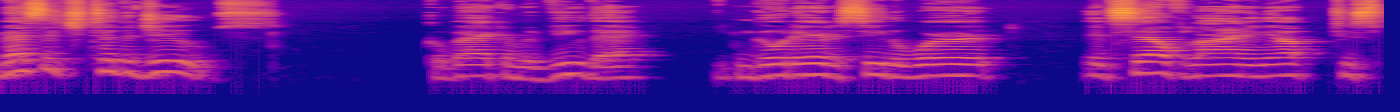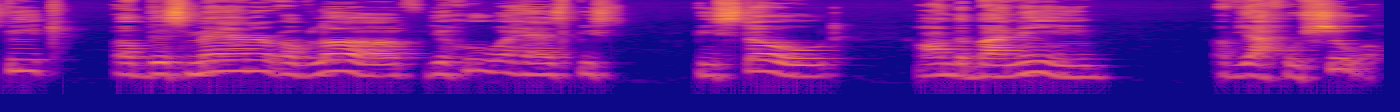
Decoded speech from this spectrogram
message to the Jews. Go back and review that. You can go there to see the word itself lining up to speak of this manner of love Yahuwah has bestowed on the Banim of Yahushua.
